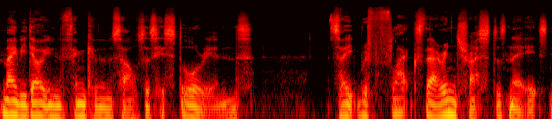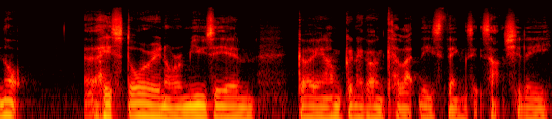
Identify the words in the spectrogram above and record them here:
maybe don't even think of themselves as historians. So it reflects their interest, doesn't it? It's not a historian or a museum going, I'm going to go and collect these things. It's actually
